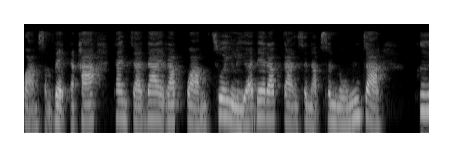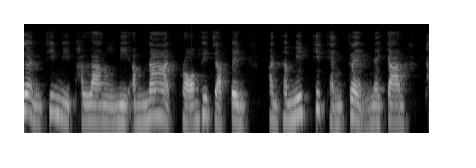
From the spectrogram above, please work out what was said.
ความสำเร็จนะคะ ท่านจะได้รับความช่วยเหลือได้รับการสนับสนุนจากเพื่อนที่มีพลังมีอำนาจ พร้อมที่จะเป็นพันธมิตรที่แข็งแกร่งในการ ท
